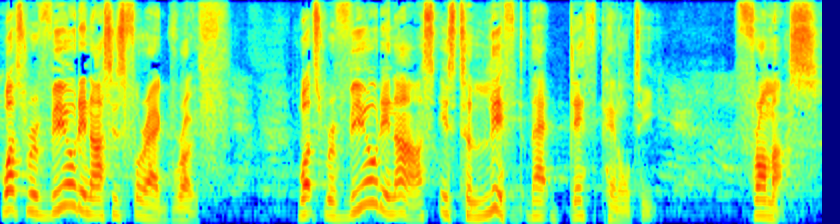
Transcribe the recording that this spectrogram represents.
What's revealed in us is for our growth. What's revealed in us is to lift that death penalty from us.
